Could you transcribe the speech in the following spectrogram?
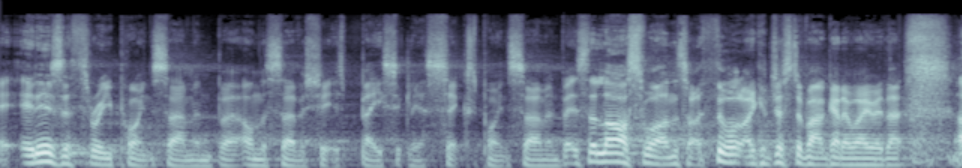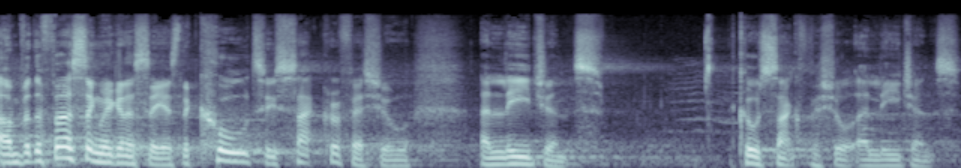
it is a three point sermon, but on the service sheet it's basically a six point sermon. But it's the last one, so I thought I could just about get away with that. Um, but the first thing we're going to see is the call to sacrificial allegiance called sacrificial allegiance.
